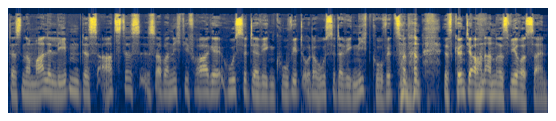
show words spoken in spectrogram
das normale Leben des Arztes ist aber nicht die Frage, hustet der wegen Covid oder hustet er wegen nicht Covid, sondern es könnte ja auch ein anderes Virus sein.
